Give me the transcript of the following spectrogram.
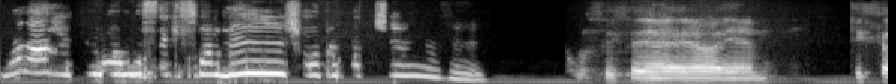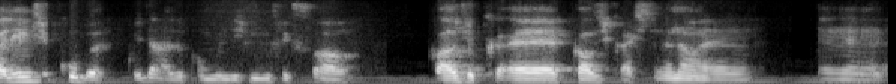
Largue o homossexualismo, detetive! Homossexu- É, é, é sexualismo de Cuba. Cuidado, comunismo homossexual. Cláudio, é, Cláudio Castro, não, é, é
